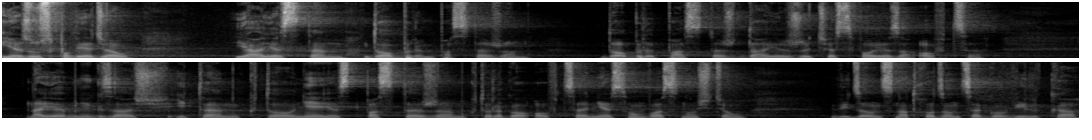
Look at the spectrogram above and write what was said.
Jezus powiedział: Ja jestem dobrym pasterzem. Dobry pasterz daje życie swoje za owce. Najemnik zaś i ten, kto nie jest pasterzem, którego owce nie są własnością, widząc nadchodzącego wilka,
